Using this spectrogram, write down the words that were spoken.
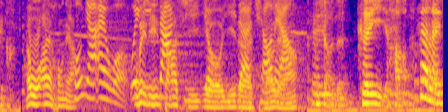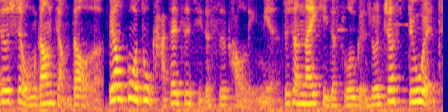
梁。哎，我爱红娘，红娘爱我，为您搭起友谊的桥梁。不晓得可以好，再来就是我们刚刚讲到了，不要过度卡在自己的思考里面，就像 Nike 的 slogan 说 “Just do it”，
